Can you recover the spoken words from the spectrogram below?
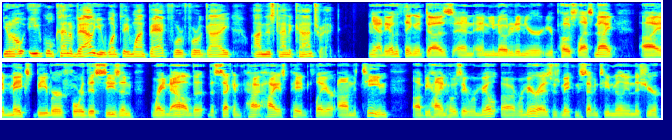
you know equal kind of value what they want back for for a guy on this kind of contract. Yeah, the other thing it does, and and you noted in your your post last night, uh, it makes Bieber for this season right now the the second highest paid player on the team uh, behind Jose Ramil, uh, Ramirez, who's making 17 million this year.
